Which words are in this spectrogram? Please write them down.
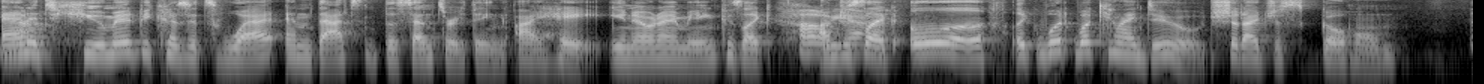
And Yeah. it's humid because it's wet and that's the sensory thing I hate. You know what I mean? Cuz like Oh, I'm just yeah. like, "Ugh, like what what can I do? Should I just go home?"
